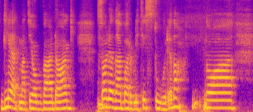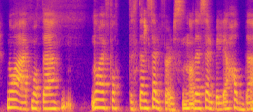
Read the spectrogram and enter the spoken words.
gleder meg til jobb hver dag, så har det der bare blitt historie, da. Nå, nå er jeg på en måte nå har jeg fått den selvfølelsen og det selvbildet jeg hadde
